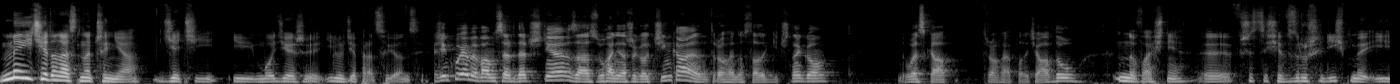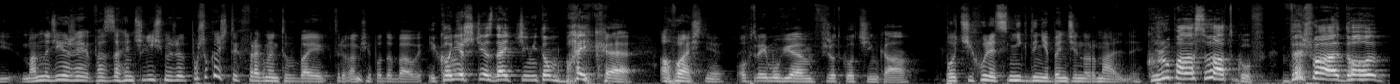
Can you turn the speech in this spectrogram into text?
Myjcie do nas naczynia, dzieci i młodzieży i ludzie pracujący. Dziękujemy Wam serdecznie za słuchanie naszego odcinka, trochę nostalgicznego. Łezka trochę poleciała w dół. No właśnie, y, wszyscy się wzruszyliśmy i mam nadzieję, że Was zachęciliśmy, żeby poszukać tych fragmentów bajek, które Wam się podobały. I koniecznie znajdźcie mi tą bajkę, O właśnie, o której mówiłem w środku odcinka. bo cichulec nigdy nie będzie normalny. Grupa nastolatków weszła do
